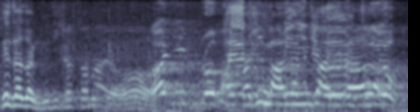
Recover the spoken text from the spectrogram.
회사장 늦으셨잖아요. 아니 물어봐야지 국민이 지금 중요.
